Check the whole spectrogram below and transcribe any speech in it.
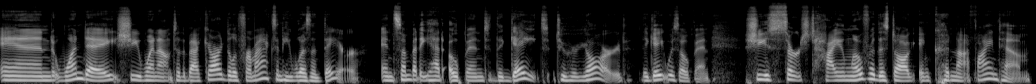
And one day she went out into the backyard to look for Max and he wasn't there. And somebody had opened the gate to her yard. The gate was open. She searched high and low for this dog and could not find him.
